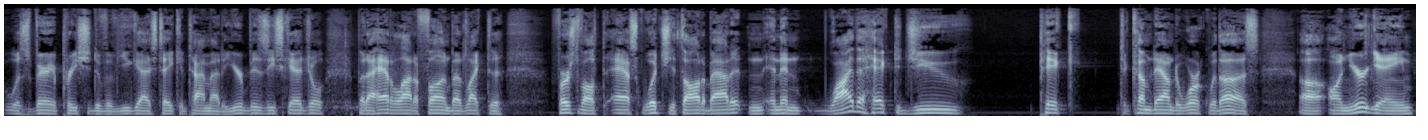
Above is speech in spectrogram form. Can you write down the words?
was very appreciative of you guys taking time out of your busy schedule. But I had a lot of fun. But I'd like to first of all ask what you thought about it, and, and then why the heck did you pick to come down to work with us uh, on your game?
